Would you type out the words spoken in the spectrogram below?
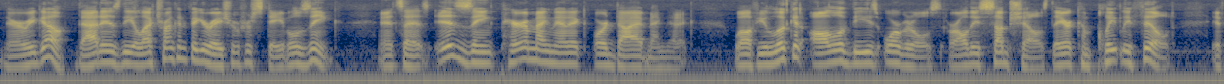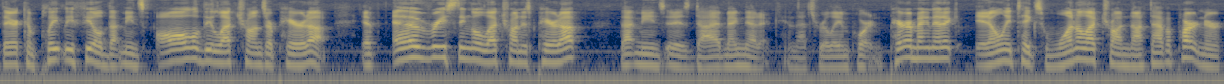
There we go. That is the electron configuration for stable zinc. And it says, is zinc paramagnetic or diamagnetic? Well, if you look at all of these orbitals, or all these subshells, they are completely filled. If they are completely filled, that means all of the electrons are paired up. If every single electron is paired up, that means it is diamagnetic, and that's really important. Paramagnetic, it only takes one electron not to have a partner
